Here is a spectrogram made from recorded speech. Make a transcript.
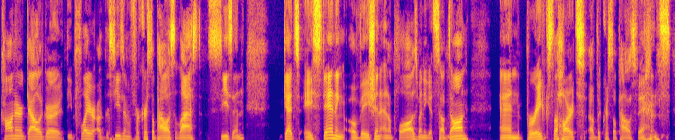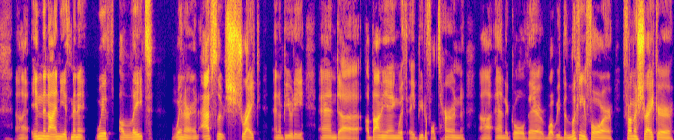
Conor Gallagher, the player of the season for Crystal Palace last season, gets a standing ovation and applause when he gets subbed on, and breaks the hearts of the Crystal Palace fans uh, in the 90th minute with a late winner, an absolute strike and a beauty, and uh, Aubameyang with a beautiful turn uh, and a goal there. What we've been looking for from a striker,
